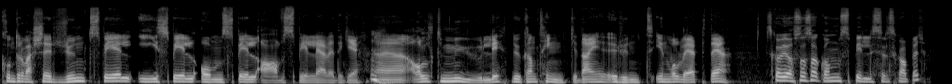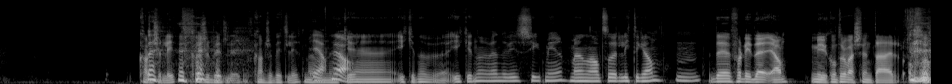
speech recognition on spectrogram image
kontroverser rundt spill, i spill, om spill, av spill. Jeg vet ikke. Eh, alt mulig du kan tenke deg rundt involvert det. Skal vi også snakke om spillselskaper? Kanskje litt. Kanskje bitte litt. Kanskje bitte litt, men Ja. Ikke, ikke, nøv ikke nødvendigvis sykt mye. Men altså lite grann. Mm. Det, fordi det, ja, mye kontrovers rundt der også.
